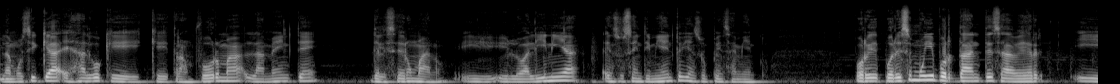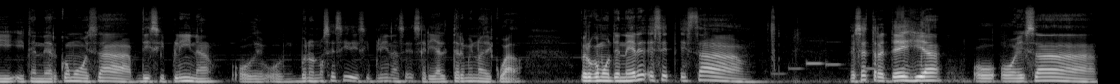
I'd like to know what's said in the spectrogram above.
La música es algo que, que, transforma la mente del ser humano y, lo alinea en sus sentimientos y en sus pensamientos. Por, por eso es muy importante saber y, tener como esa disciplina, o, bueno, no sé si disciplina sería el término adecuado, pero como tener ese, esa, esa estrategia o, esa...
